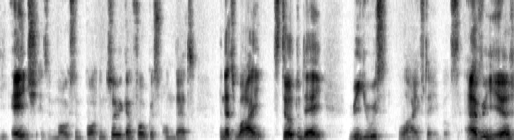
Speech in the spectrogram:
the age is the most important, so you can focus on that. And that's why, still today, we use life tables. Every year,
